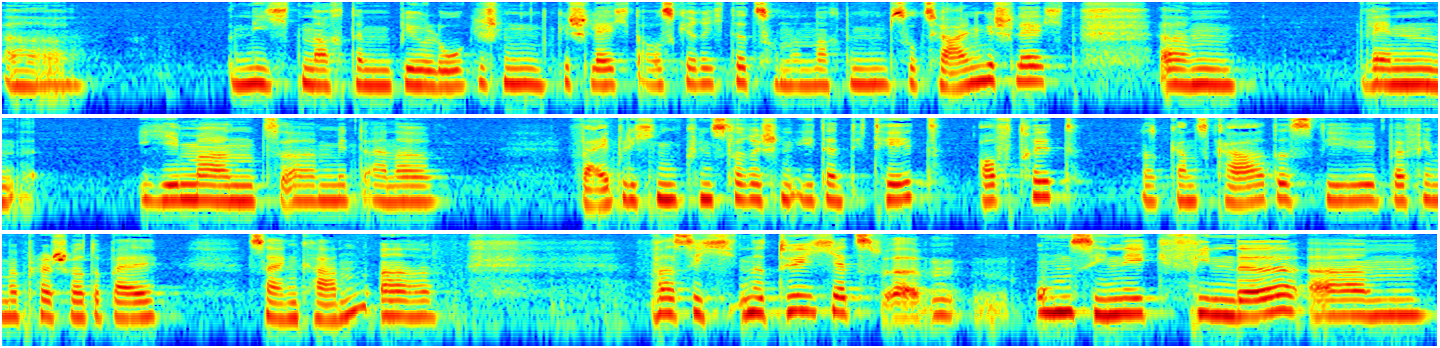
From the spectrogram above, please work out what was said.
äh, nicht nach dem biologischen Geschlecht ausgerichtet, sondern nach dem sozialen Geschlecht. Ähm, wenn jemand äh, mit einer weiblichen künstlerischen Identität auftritt. Also ganz klar, dass die bei Female Pressure dabei sein kann. Äh, was ich natürlich jetzt ähm, unsinnig finde, ähm,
